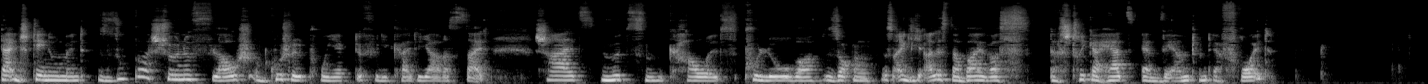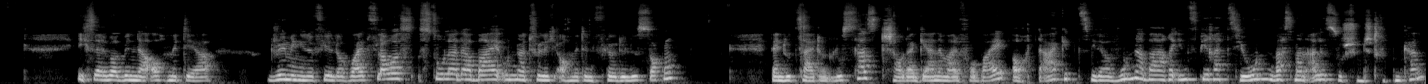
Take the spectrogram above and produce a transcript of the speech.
Da entstehen im Moment super schöne Flausch- und Kuschelprojekte für die kalte Jahreszeit. Schals, Mützen, Kauls, Pullover, Socken. Das ist eigentlich alles dabei, was das Strickerherz erwärmt und erfreut. Ich selber bin da auch mit der Dreaming in a Field of White Flowers Stola dabei und natürlich auch mit den Fleur de Lys Socken. Wenn du Zeit und Lust hast, schau da gerne mal vorbei. Auch da gibt's wieder wunderbare Inspirationen, was man alles so schön stricken kann.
